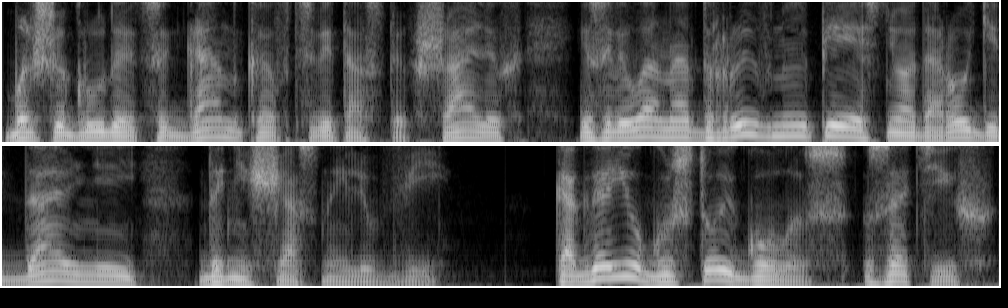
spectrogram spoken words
большегрудая цыганка в цветастых шалях и завела надрывную песню о дороге дальней до несчастной любви. Когда ее густой голос затих,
